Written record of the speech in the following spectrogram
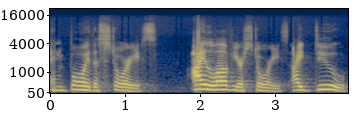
and boy, the stories. I love your stories. I do.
